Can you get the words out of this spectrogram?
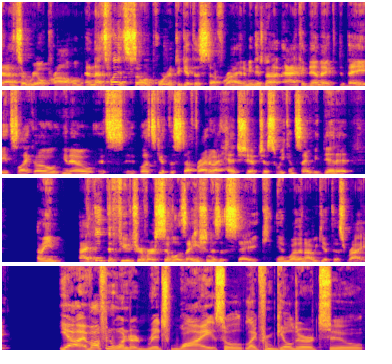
that's a real problem. And that's why it's so important to get this stuff right. I mean, there's not academic debates like, oh, you know, it's let's get this stuff right about headship just so we can say we did it. I mean, I think the future of our civilization is at stake in whether or not we get this right. Yeah, I've often wondered, Rich, why. So, like from Gilder to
